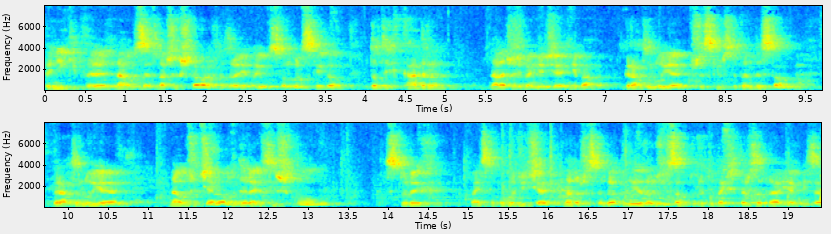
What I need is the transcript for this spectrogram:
wyniki w nauce w naszych szkołach na terenie województwa lubelskiego, do tych kadr należeć będziecie niebawem. Gratuluję wszystkim stypendystom, gratuluję nauczycielom, dyrekcji szkół, z których Państwo pochodzicie. Nade wszystko gratuluję rodzicom, którzy tutaj się też zebrali, jak widzę,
